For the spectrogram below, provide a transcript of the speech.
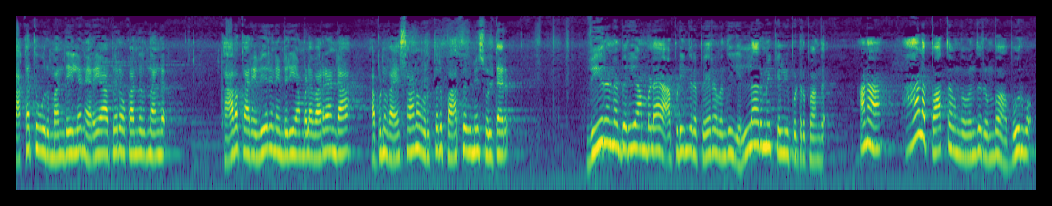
பக்கத்து ஊர் மந்தையில் நிறையா பேர் உட்காந்துருந்தாங்க காவக்காரை வீரனை பெரியாம்பளை வராண்டா அப்படின்னு வயசான ஒருத்தர் பார்த்ததுமே சொல்லிட்டார். வீரனை பெரியாம்பளை அப்படிங்கிற பேரை வந்து எல்லாருமே கேள்விப்பட்டிருப்பாங்க. ஆனால் ஆளை பார்த்தவங்க வந்து ரொம்ப அபூர்வம்.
